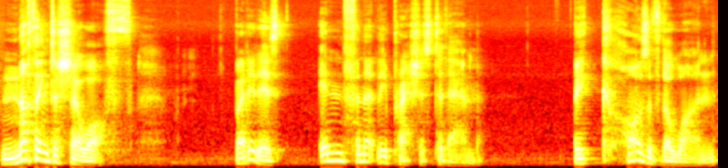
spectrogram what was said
nothing to show off, but it is infinitely precious to them because of the one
